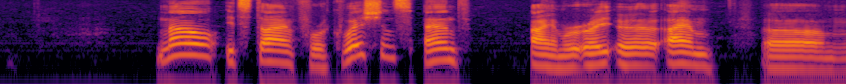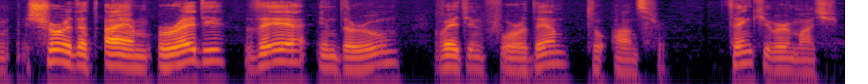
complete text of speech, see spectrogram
Now it's time for questions and I am, uh, I am um, sure that I am ready there in the room waiting for them to answer. Thank you very much.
